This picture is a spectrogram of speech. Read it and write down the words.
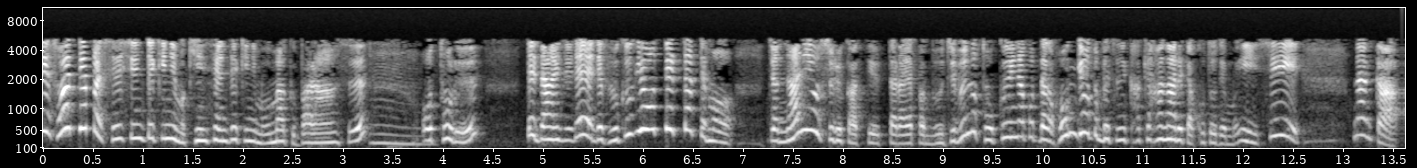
で、そうやってやっぱり精神的にも金銭的にもうまくバランスうん。を取る。って大事で、で、副業って言ったっても、じゃあ何をするかって言ったら、やっぱ自分の得意なこと、だから本業と別にかけ離れたことでもいいし、なんか、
